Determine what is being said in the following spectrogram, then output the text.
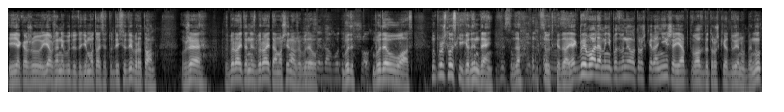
І я кажу, я вже не буду тоді мотатися туди-сюди, братан. Вже збирайте, не збирайте, а машина вже буде, буде, буде у вас. Ну пройшло скільки? Один день. Сутки, Да, сутки, да. Якби Валя мені подзвонила трошки раніше, я б вас би трошки одвинув би. Ну,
